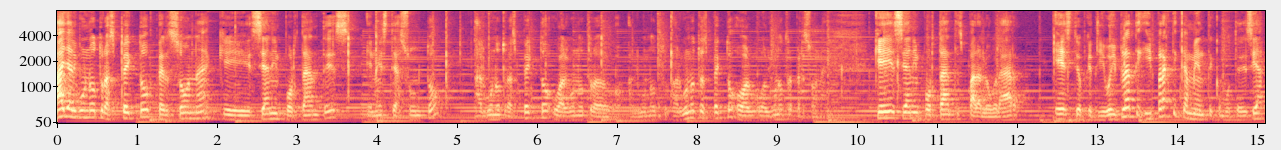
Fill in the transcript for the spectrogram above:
¿Hay algún otro aspecto, persona, que sean importantes en este asunto? ¿Algún otro aspecto o algún otro, algún otro, aspecto o, alguna otra persona que sean importantes para lograr este objetivo? Y, y prácticamente, como te decía,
